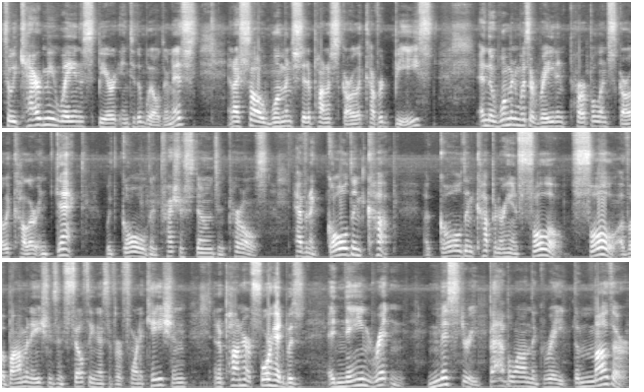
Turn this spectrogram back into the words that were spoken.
So he carried me away in the spirit into the wilderness, and I saw a woman sit upon a scarlet covered beast. And the woman was arrayed in purple and scarlet color, and decked with gold and precious stones and pearls, having a golden cup, a golden cup in her hand, full, full of abominations and filthiness of her fornication. And upon her forehead was a name written mystery, Babylon the Great, the mother,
